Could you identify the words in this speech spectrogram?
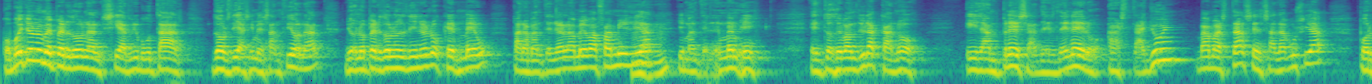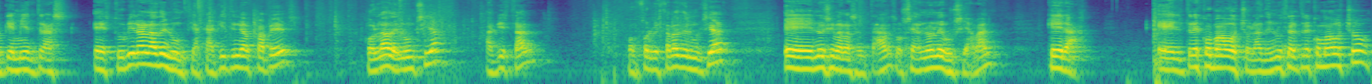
Como ellos no me perdonan si arribo tard dos días y me sancionan, yo no perdono el dinero que es meu para mantener a la meva familia y mantenerme a mí. Entonces van a decir que no. Y la empresa desde enero hasta junio vamos a estar sense negociar porque mientras estuviera la denuncia, que aquí tenía los papeles, con la denuncia, aquí están, conforme estaba denunciado, eh, no se iban a sentar, o sea, no negociaban, que era el 3,8, la denuncia del 3,8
